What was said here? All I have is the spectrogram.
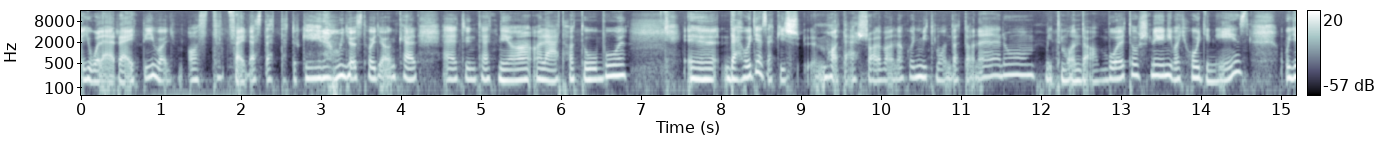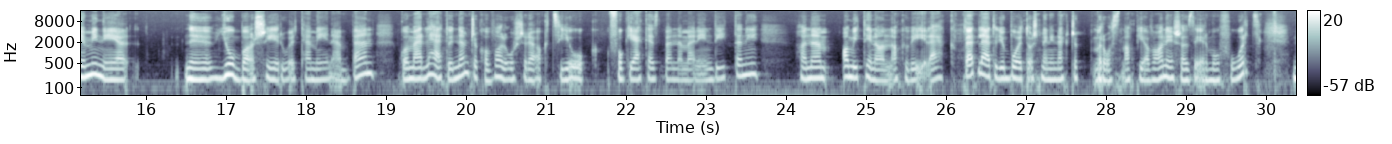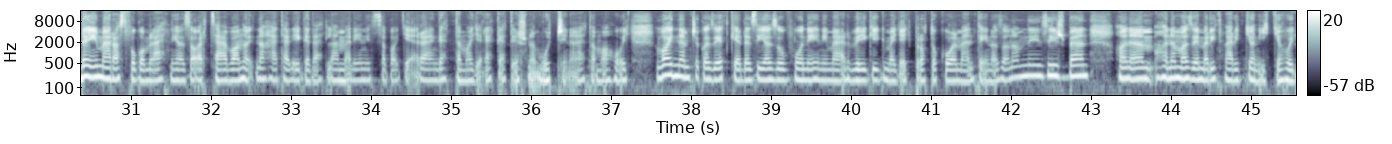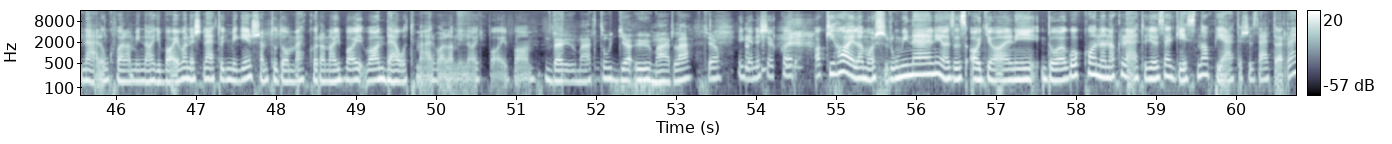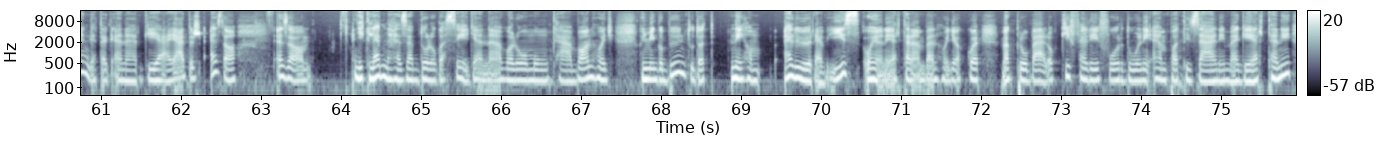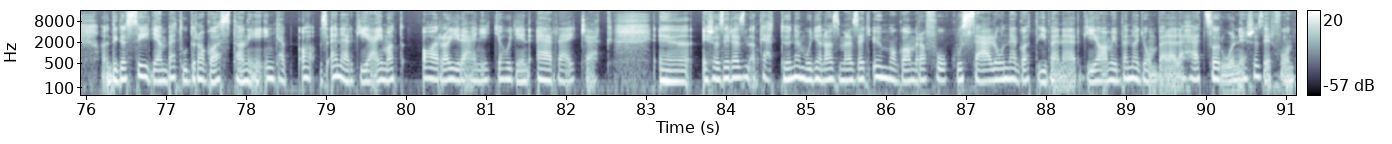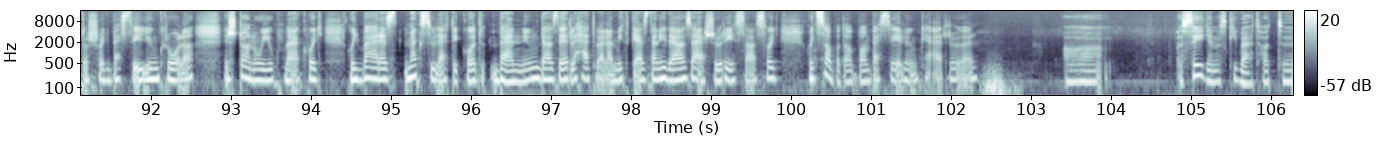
jól elrejti, vagy azt fejlesztette tökére, hogy azt hogyan kell eltüntetni a, a láthatóból. De hogy ezek is hatással vannak, hogy mit mond a tanárom, mit mond a boltos néni, vagy hogy néz. Ugye minél jobban sérültem én ebben, akkor már lehet, hogy nem csak a valós reakciók fogják ezt bennem elindítani, hanem amit én annak vélek. Tehát lehet, hogy a boltos néninek csak rossz napja van, és azért mufurc, de én már azt fogom látni az arcában, hogy na hát elégedetlen, mert én itt szabadjára engedtem a gyereket, és nem úgy csináltam, ahogy. Vagy nem csak azért kérdezi az óvónéni, mert végig megy egy protokoll mentén az anamnézisben, hanem, hanem azért, mert itt már itt gyanítja, hogy nálunk valami nagy baj van, és lehet, hogy még én sem tudom, mekkora nagy baj van, de ott már valami nagy baj van. De ő már tudja, ő már látja. Igen, és akkor aki hajlamos ruminálni, azaz agyalni dolgokon, annak lehet, hogy az egész napját, és ezáltal rengeteg energiáját, és ez a, ez a egyik legnehezebb dolog a szégyennel való munkában, hogy, hogy még a bűntudat néha előre visz, olyan értelemben, hogy akkor megpróbálok kifelé fordulni, empatizálni, megérteni, addig a szégyen be tud ragasztani, inkább az energiáimat arra irányítja, hogy én elrejtsek. És azért ez a kettő nem ugyanaz, mert ez egy önmagamra fókuszáló negatív energia, amiben nagyon bele lehet szorulni, és ezért fontos, hogy beszéljünk róla, és tanuljuk meg, hogy, hogy bár ez megszületik ott bennünk, de azért lehet vele mit kezdeni, de az első része az, hogy, hogy szabadabban beszélünk erről. A, a szégyen az kiválthat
